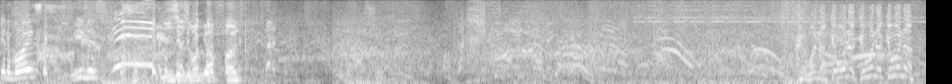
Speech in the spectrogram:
Get him, boys. Jesus! Jesus, what the fuck? ¡Qué buena, qué buena, qué buena, qué buena!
